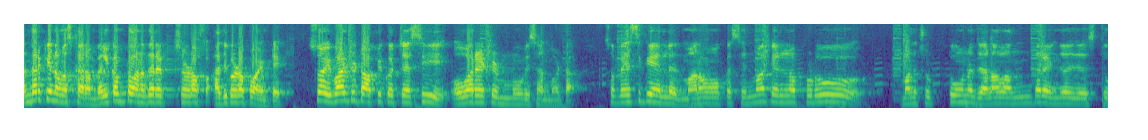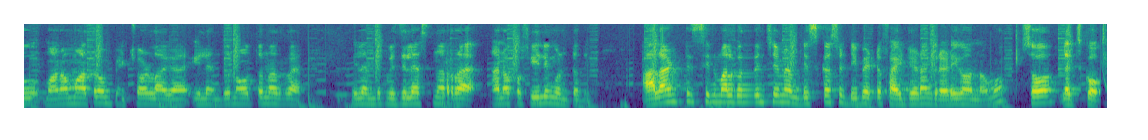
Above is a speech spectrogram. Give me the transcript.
అందరికీ నమస్కారం. Welcome to another episode of అది కూడా పాయింటే. సో ఇవాళ టాపిక్ వచ్చేసి ఓవర్ రేటెడ్ మూవీస్ అనమాట సో బేసిక్ ఏం లేదు. మనం ఒక సినిమాకి వెళ్ళినప్పుడు మన చుట్టూ ఉన్న జనాలు అందరూ ఎంజాయ్ చేస్తూ మనం మాత్రం పిచ్చోళ్ళలాగా వీళ్ళు ఎందుకు నవ్వుతున్నారా వీళ్ళు ఎందుకు విజిలేస్తున్నారా అని ఒక ఫీలింగ్ ఉంటుంది. అలాంటి సినిమాల గురించి మేము డిస్కస్ డిబేట్ ఫైట్ చేయడానికి రెడీగా ఉన్నాము. సో లెట్స్ గో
